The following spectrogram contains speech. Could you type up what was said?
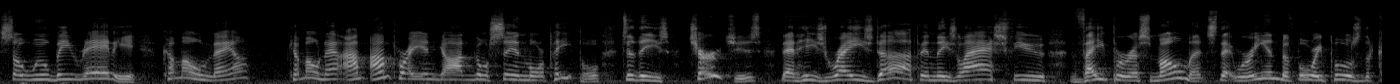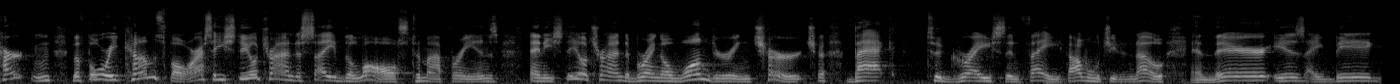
so we'll be ready. Come on now. Come on now. I'm, I'm praying God going to send more people to these churches that He's raised up in these last few vaporous moments that we're in before He pulls the curtain, before He comes for us. He's still trying to save the lost, to my friends, and He's still trying to bring a wandering church back to grace and faith. I want you to know, and there is a big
